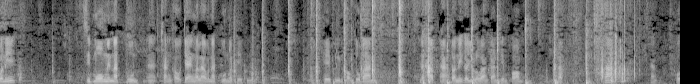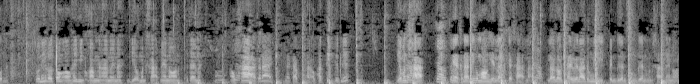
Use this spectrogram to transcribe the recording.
วันนี้สิบโมงเน้นนัดปูนนะช่างเขาแจ้งมาแล้วนัดปูนมาเทพื้นนะครับเทพื้นของตัวบ้านนะครับ อ่า ตอนนี้ก็อยู่ระหว่างการเตรียมพร้อมนะครับช่างช่างโทษนะ ตัวนี้เราต้องเอาให้มีความหนาหน่อยนะ เดี๋ยวมันขาดแน่นอนเข้าใจไหม เอาผ้าก็ได้นะครับ ถ้าเอาพลาสติกแบบเนี้ย เดี๋ยวมันขาด เจ้าเนี่ยขนาดนี้ก็มองเห็นแล้วมันจะขาดแล้วครับแล้วเราใช้เวลาตรงนี้อีกเป็นเดือนสองเดือนมันขาดแน่นอน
